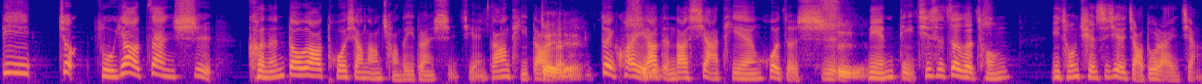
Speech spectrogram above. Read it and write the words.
第一，就主要战事可能都要拖相当长的一段时间。刚刚提到了，最快也要等到夏天或者是是年底。其实这个从你从全世界的角度来讲，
